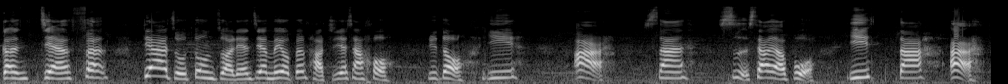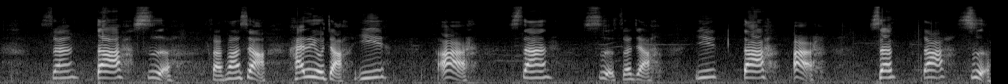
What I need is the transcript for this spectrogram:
跟肩分。第二组动作连接没有奔跑，直接向后律动，一、二、三。四逍遥步，一搭二，三搭四，反方向还是右脚，一、二、三、四，左脚，一搭二，三搭四，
